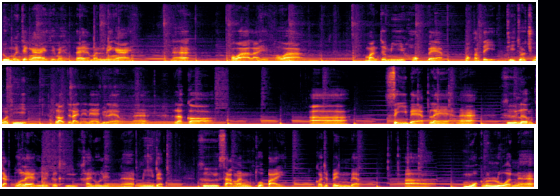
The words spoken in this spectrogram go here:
ดูเหมือนจะง่ายใช่ไหมแต่มันไม่ง่ายนะฮะ เพราะว่าอะไร เพราะว่ามันจะมี 6 แบบปกติที่ชัวร์ๆที่เราจะได้แน่ ๆ อยู่แล้วนะฮะ แล้วก็สี่แบบแปลนะฮะ คือเริ่มจากตัวแรกเลยก็คือไคโลเลนนะฮะ มีแบบคือสามัญทั่วไปก็จะเป็นแบบหมวกล้วนๆนะฮะ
